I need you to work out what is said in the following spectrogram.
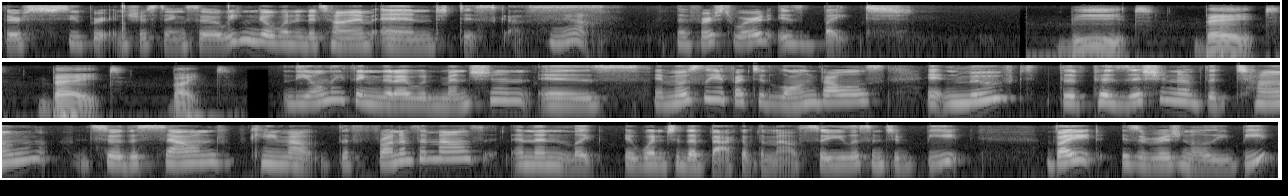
they're super interesting. So we can go one at a time and discuss. Yeah. The first word is bite. beat, bait, bait, bite. The only thing that I would mention is it mostly affected long vowels. It moved the position of the tongue so the sound came out the front of the mouth and then like it went to the back of the mouth. So you listen to beat. Bite is originally beat,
